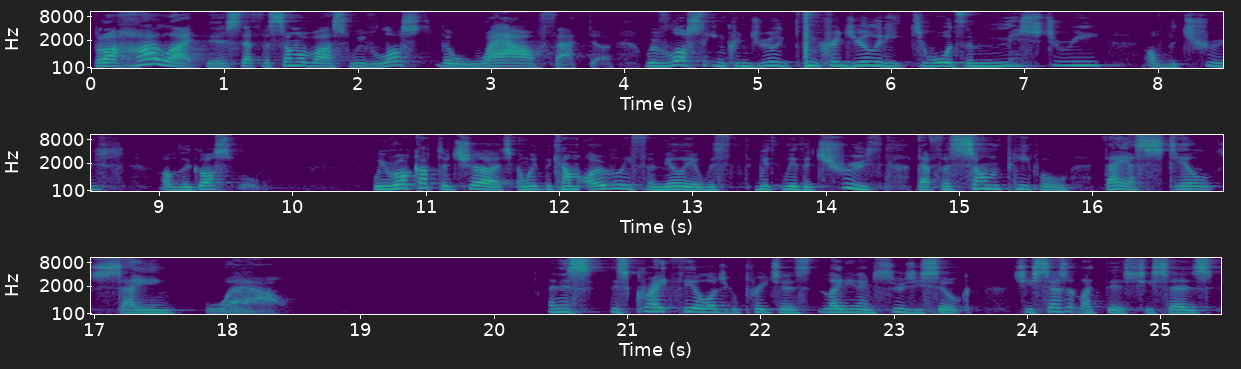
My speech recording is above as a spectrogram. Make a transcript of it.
But I highlight this that for some of us, we've lost the wow factor. We've lost incredulity towards the mystery of the truth of the gospel. We rock up to church and we've become overly familiar with, with, with the truth that for some people, they are still saying, wow. And this, this great theological preacher, this lady named Susie Silk, she says it like this. She says,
